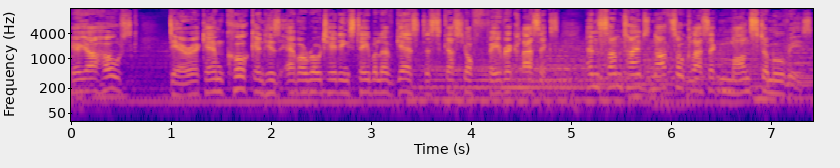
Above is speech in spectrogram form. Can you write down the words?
Hear your host, Derek M. Koch, and his ever rotating stable of guests discuss your favorite classics and sometimes not so classic monster movies.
